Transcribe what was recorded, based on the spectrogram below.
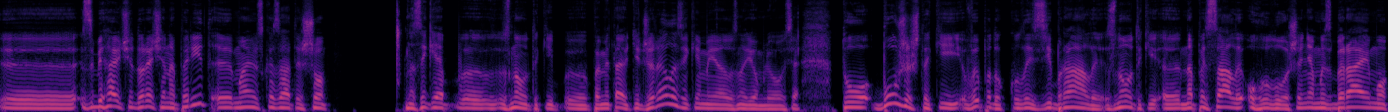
е, забігаючи, до речі, наперед, е, маю сказати, що Наскільки я е, знову таки е, пам'ятаю ті джерела, з якими я ознайомлювався, то був же ж такий випадок, коли зібрали знову таки е, написали оголошення. Ми збираємо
